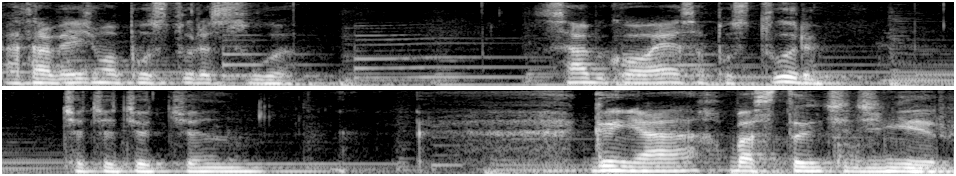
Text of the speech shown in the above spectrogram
através de uma postura sua. Sabe qual é essa postura? Tchau, tchau, tchau, tchau. Ganhar bastante dinheiro.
